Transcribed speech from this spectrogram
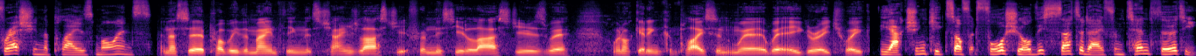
fresh in the players' minds. And that's uh, probably the main thing that's changed last year from this year to last year is where we're not getting complacent we're, we're eager each week. The action kicks off at Foreshore this Saturday from 10.30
